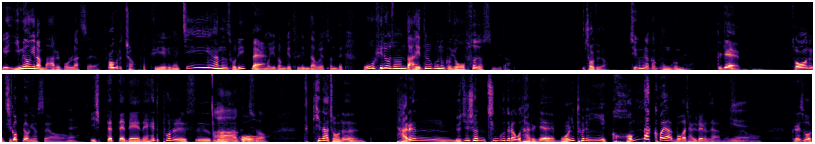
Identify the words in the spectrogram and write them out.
이명이란 말을 몰랐어요. 어 그렇죠. 그러니까 귀에 그냥 찡 하는 소리? 네. 뭐 이런 게 들린다고 했었는데 오히려 저는 나이 들고는 그게 없어졌습니다. 저도요. 지금 약간 궁금해요. 그게 저는 직업병이었어요. 네. 20대 때 내내 헤드폰을 쓰고 아, 있고 그렇죠. 특히나 저는 다른 뮤지션 친구들하고 다르게 모니터링이 겁나 커야 뭐가 잘 되는 사람이었어요. 예. 그래서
